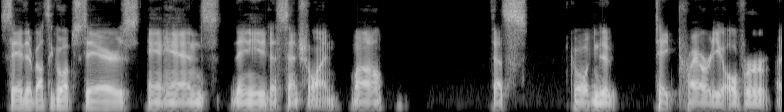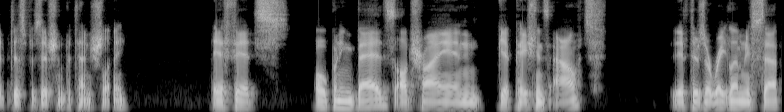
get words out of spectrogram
say they're about to go upstairs and they need a central line. Well, that's going to take priority over a disposition potentially. If it's opening beds, I'll try and get patients out. If there's a rate limiting step,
